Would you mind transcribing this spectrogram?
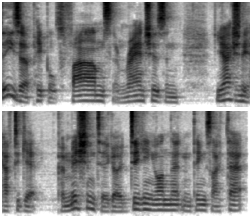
These are people's farms and ranches, and you actually have to get permission to go digging on it and things like that.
